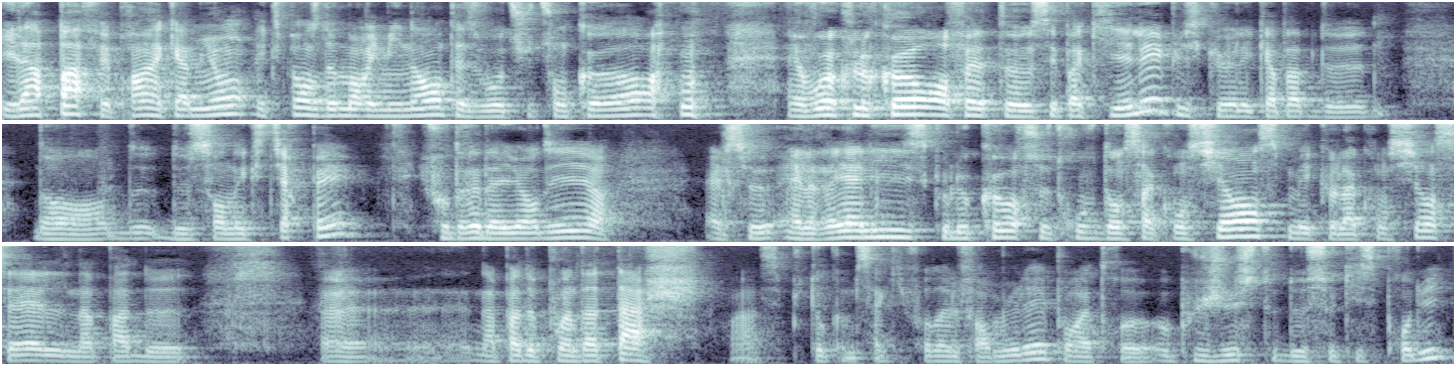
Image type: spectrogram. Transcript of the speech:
Et là, paf, elle prend un camion, expérience de mort imminente, elle se voit au-dessus de son corps, elle voit que le corps, en fait, euh, c'est pas qui elle est, puisqu'elle est capable de, de, de, s'en extirper. Il faudrait d'ailleurs dire, elle, se, elle réalise que le corps se trouve dans sa conscience, mais que la conscience, elle, n'a pas de, euh, n'a pas de point d'attache. c'est plutôt comme ça qu'il faudrait le formuler pour être au plus juste de ce qui se produit.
